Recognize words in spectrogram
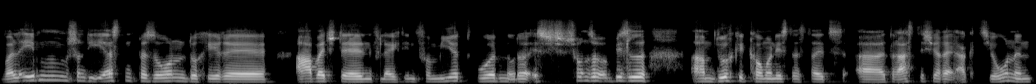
weil eben schon die ersten Personen durch ihre Arbeitsstellen vielleicht informiert wurden oder es schon so ein bisschen ähm, durchgekommen ist, dass da jetzt äh, drastischere Aktionen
